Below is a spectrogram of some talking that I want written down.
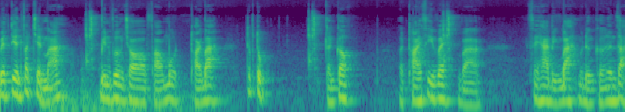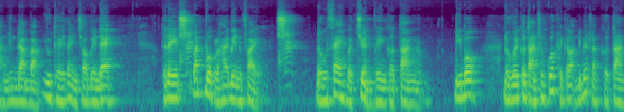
bên tiên phát triển mã, bên Vương cho pháo 1 thoái 3 tiếp tục tấn công thoái CV và C2 bình 3 một đường cờ đơn giản nhưng đảm bảo ưu thế dành cho bên đen. Tới đây bắt buộc là hai bên phải đấu xe và chuyển về hình cờ tàn đi bộ. Đối với cờ tàn Trung Quốc thì các bạn biết là cờ tàn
